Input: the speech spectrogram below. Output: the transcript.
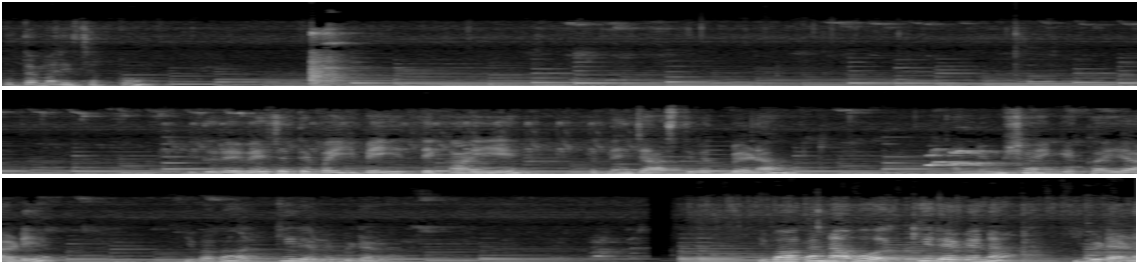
ಕೊತ್ತಂಬರಿ ಸೊಪ್ಪು. ಇದು ರವೆ ಜೊತೆ ಬೈ ಬೇಯುತ್ತೆ ಕಾಯಿ. ಅದನ್ನೇನು ಜಾಸ್ತಿ ಇವತ್ತು ಬೇಡ. ಒಂದು ನಿಮಿಷ ಹಿಂಗೆ ಕೈ ಆಡಿ. ಇವಾಗ ಅಕ್ಕಿ ರವೆ ಬಿಡೋಣ. ಇವಾಗ ನಾವು ಅಕ್ಕಿ ರವೆನ ಬಿಡೋಣ.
